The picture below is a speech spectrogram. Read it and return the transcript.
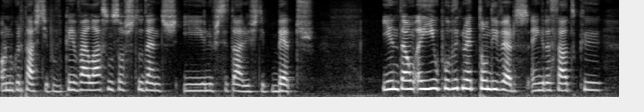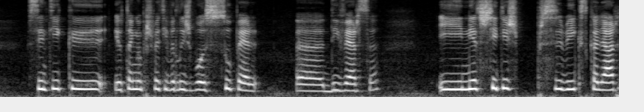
ou no cartaz. Tipo, quem vai lá são só estudantes e universitários, tipo betos. E então aí o público não é tão diverso. É engraçado que senti que eu tenho uma perspectiva de Lisboa super uh, diversa e nesses sítios percebi que se calhar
